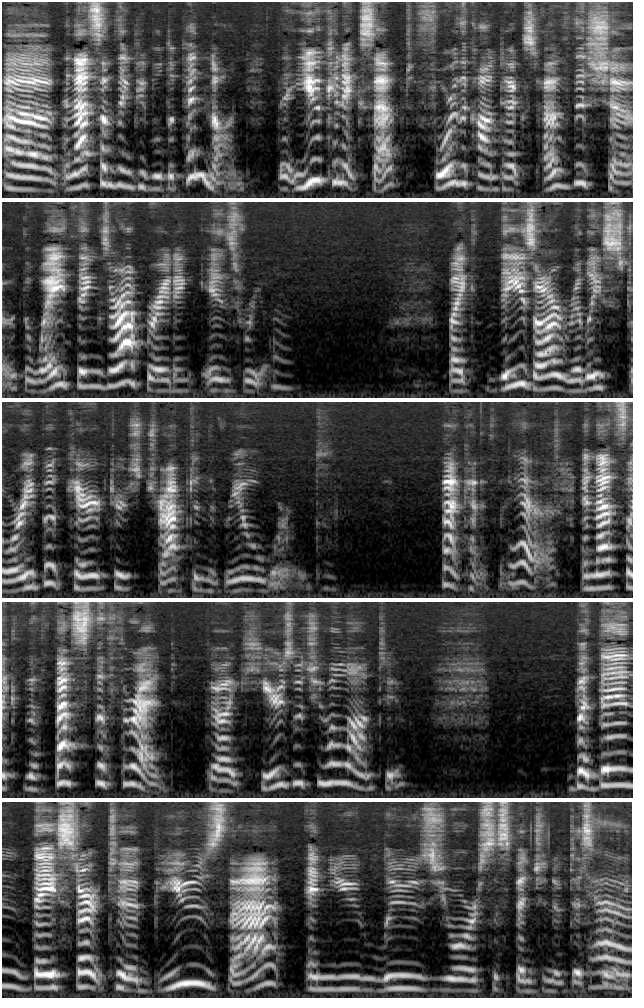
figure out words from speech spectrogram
Um, and that's something people depend on that you can accept for the context of this show. The way things are operating is real. Hmm. Like these are really storybook characters trapped in the real world. That kind of thing Yeah. and that's like the that's the thread they're like here's what you hold on to. But then they start to abuse that and you lose your suspension of disbelief. Yeah.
